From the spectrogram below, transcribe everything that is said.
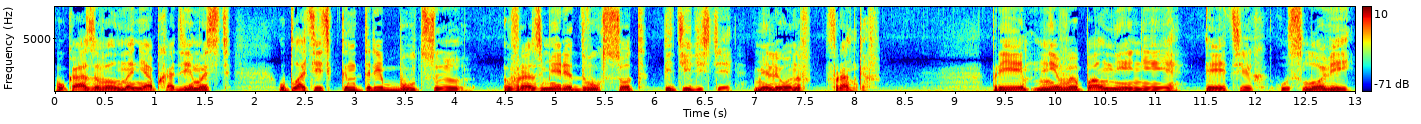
указывал на необходимость уплатить контрибуцию в размере 250 миллионов франков. При невыполнении этих условий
